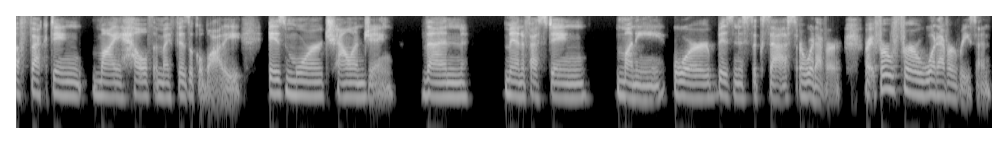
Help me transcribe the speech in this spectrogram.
affecting my health and my physical body is more challenging than manifesting money or business success or whatever right? For for whatever reason.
